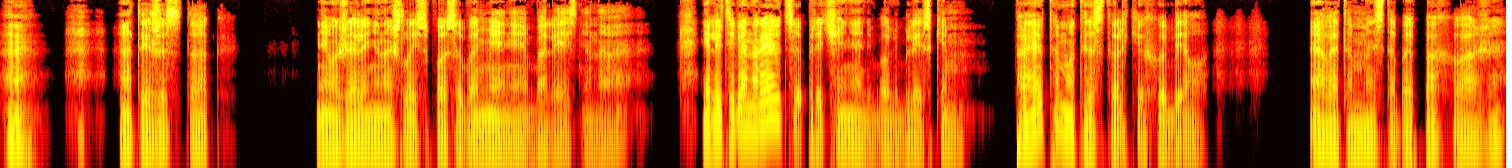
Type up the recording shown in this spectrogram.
«Ха, а ты жесток», Неужели не нашлось способа менее болезненного? Или тебе нравится причинять боль близким? Поэтому ты стольких убил. А в этом мы с тобой похожи.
